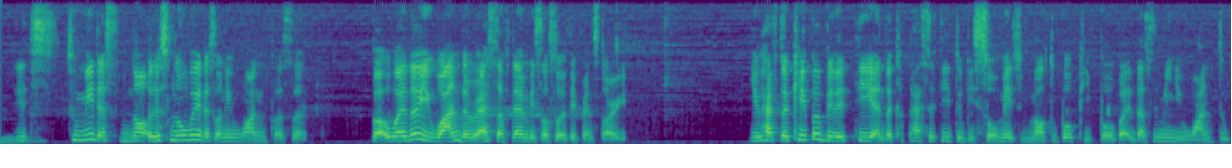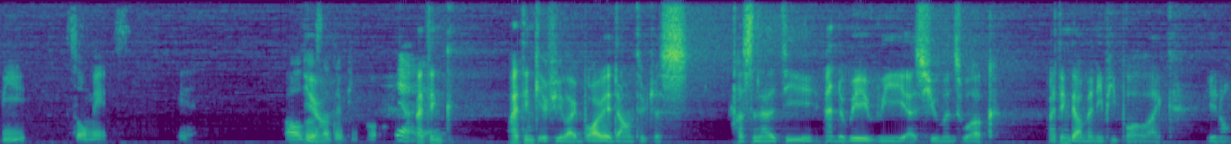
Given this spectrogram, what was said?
Hmm. it's to me there's not there's no way there's only one person but whether you want the rest of them is also a different story you have the capability and the capacity to be soulmates with multiple people but it doesn't mean you want to be soulmates with all those Yeah. other people yeah. I think I think if you like boil it down to just personality and the way we as humans work, I think there are many people like, you know,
